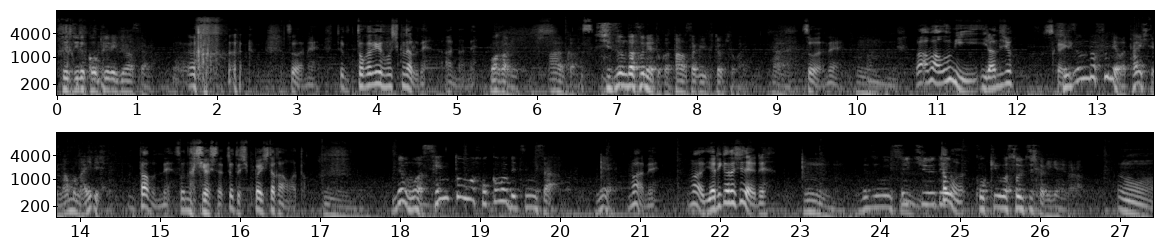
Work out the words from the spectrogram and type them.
水中で呼吸できますから。そうだねちょっとトカゲ欲しくなるねあんなんねわかるあなんか、沈んだ船とか探索行くときとかに。はい。そうだね。ううん。んまあまあ海いらんでしょ。スカイ。リ沈んだ船は大して何もないでしょ。多分ねそんな気がした。ちょっと失敗した感はあった。でもまあ戦闘は他は別にさ、ね、まあね。まあやり方次第よね。うん、別に水中で呼吸はそいつしかできないから。うん。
